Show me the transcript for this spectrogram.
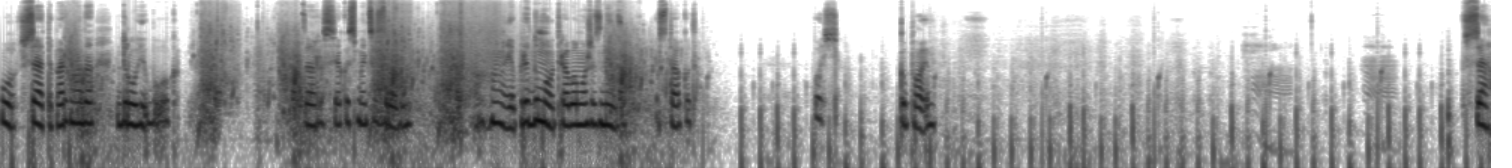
О, все, тепер треба другий блок. Зараз якось ми це зробимо. Ага, я придумав, треба може знизу. Ось так от. Ось. Копаємо. Все.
